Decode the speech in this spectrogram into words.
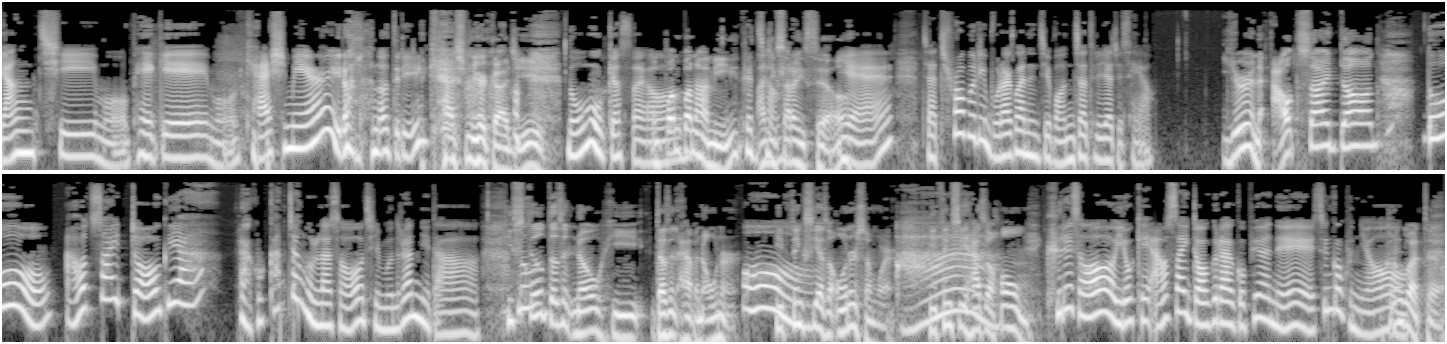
양치, 뭐, 베개, 뭐, 캐시미어 이런 단어들이 캐시미어까지 너무 웃겼어요. 뻔뻔함이 그쵸. 아직 살아있어요. 예. 자, 트러블이 뭐라고 하는지 먼저 들려주세요. You're an outside dog? 너 outside dog이야? 라고 깜짝 놀라서 질문을 합니다. He still doesn't know he doesn't have an owner. 어. He thinks he has an owner somewhere. He thinks he has a home. 그래서 이렇게 outside dog라고 표현을 쓴 거군요. 그런 것 같아요.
